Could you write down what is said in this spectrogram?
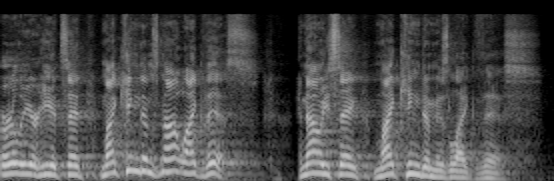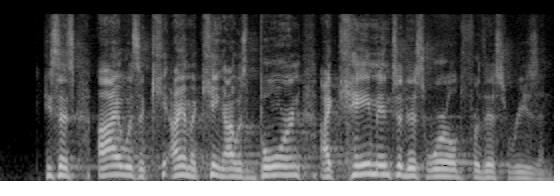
Earlier, he had said, My kingdom's not like this. And now he's saying, My kingdom is like this. He says, I, was a ki- I am a king. I was born. I came into this world for this reason.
